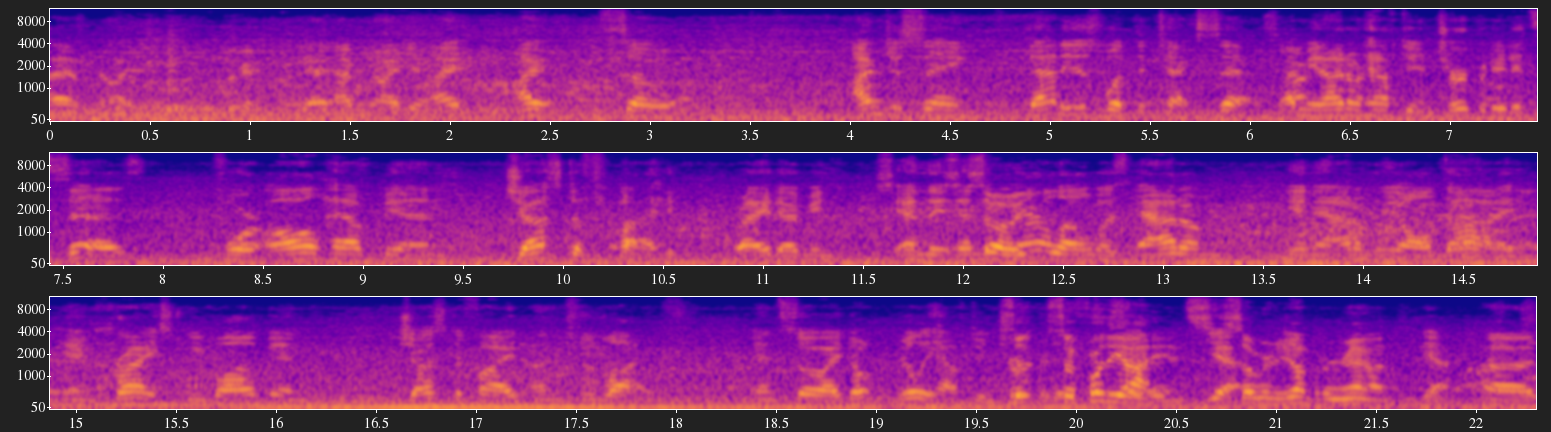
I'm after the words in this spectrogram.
I have no idea. Okay. I have no idea. I, I, so I'm just saying that is what the text says. I mean, I don't have to interpret it. It says, "For all have been justified." Right? I mean, and the, and So- the parallel was Adam. In Adam we all die. In Christ we've all been justified unto life. And so I don't really have to interpret so it. for the audience, yeah, so we're jumping around. yeah, Uh,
